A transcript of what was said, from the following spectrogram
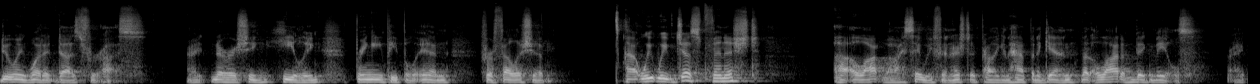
doing what it does for us, right, nourishing, healing, bringing people in for fellowship. Uh, we, we've just finished uh, a lot. Well, I say we finished. It's probably going to happen again, but a lot of big meals, right?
